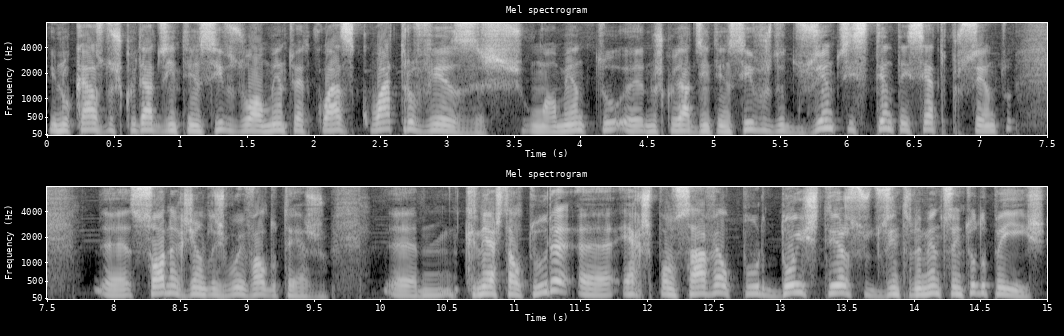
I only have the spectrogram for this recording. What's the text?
E no caso dos cuidados intensivos, o aumento é de quase quatro vezes um aumento eh, nos cuidados intensivos de 277%. Uh, só na região de Lisboa e Val do Tejo, uh, que nesta altura uh, é responsável por dois terços dos internamentos em todo o país.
